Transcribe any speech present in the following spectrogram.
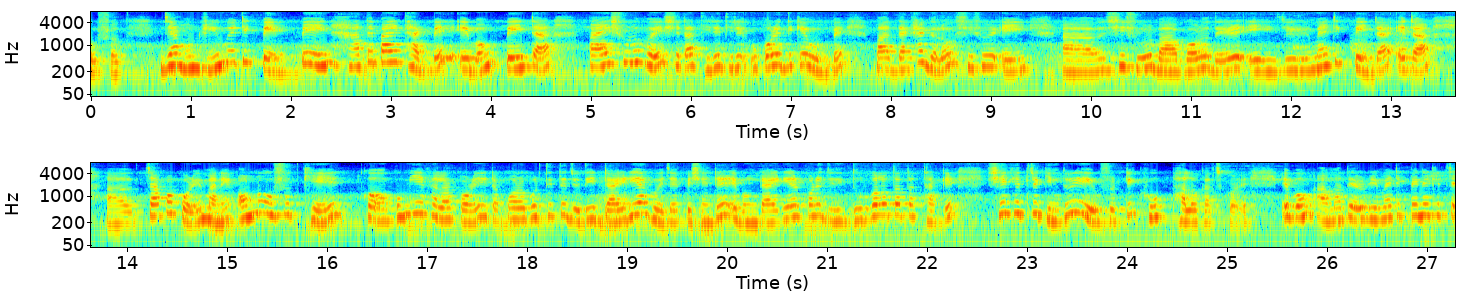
ঔষধ। যেমন রিউমেটিক পেন পেইন হাতে পায়ে থাকবে এবং পেইনটা পায়ে শুরু হয়ে সেটা ধীরে ধীরে উপরের দিকে উঠবে বা দেখা গেল শিশুর এই শিশুর বা বড়দের এই যে রিউমেটিক পেইনটা এটা চাপা পড়ে মানে অন্য ওষুধ খেয়ে কমিয়ে ফেলার পরে এটা পরবর্তীতে যদি ডায়রিয়া হয়ে যায় পেশেন্টের এবং ডায়রিয়ার পরে যদি দুর্বলতাটা থাকে, সেক্ষেত্রে কিন্তু এই ওষুধটি খুব ভালো কাজ করে। এবং আমাদের রিউমেটিক পেনের ক্ষেত্রে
